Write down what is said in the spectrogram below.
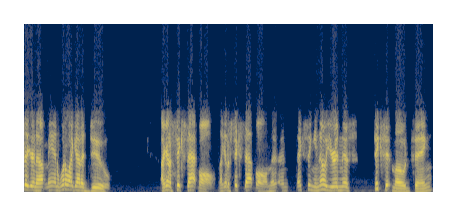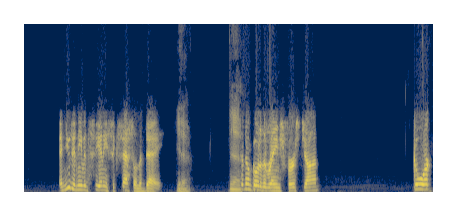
figuring out, man, what do I got to do? I got to fix that ball. I got to fix that ball. And, then, and next thing you know, you're in this fix it mode thing, and you didn't even see any success on the day. Yeah. Yeah. So don't go to the range first, John. Go work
